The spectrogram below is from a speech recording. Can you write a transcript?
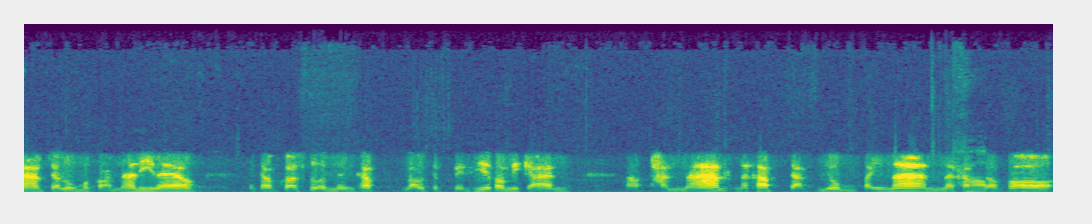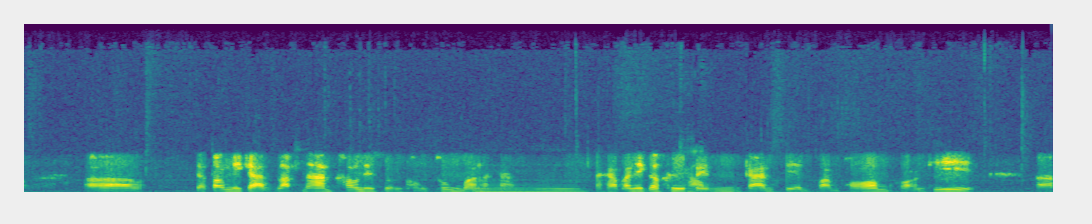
น้ำจะลงมาก่อนหน้านี้แล้วนะครับก็ส่วนหนึ่งครับเราจะเป็นที่จะต้องมีการอ่าผันน้ำนะครับ จากยมไปน่านนะครับครับแล้วก็อ่าจะต้องมีการรับน้ำเข้าในส่วนของทุ่งมรณะอืมนะครับ อันนี้ก็คือครับเป็นการเตรียมความพร้อมก่อนที่อ่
